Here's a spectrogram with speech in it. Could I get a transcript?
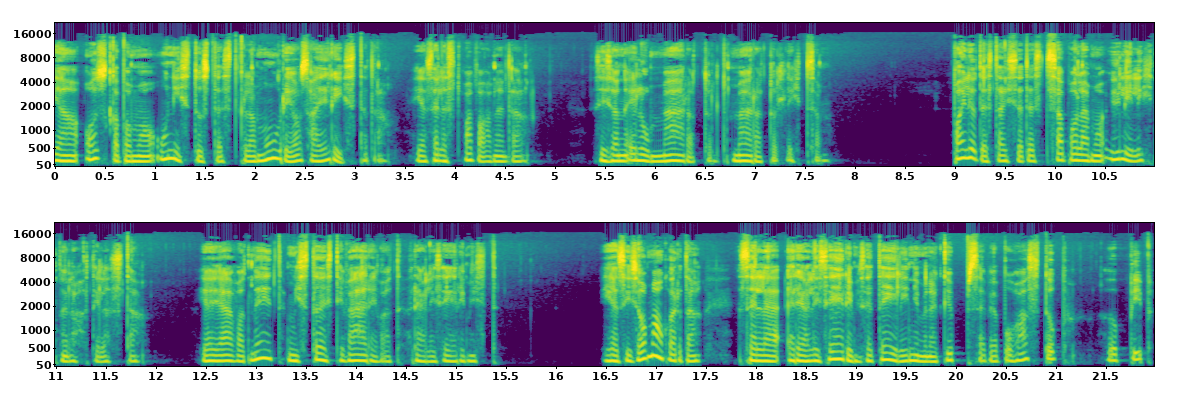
ja oskab oma unistustest glamuuri osa eristada ja sellest vabaneda, siis on elu määratult, määratult lihtsam. Paljudest asjadest saab olema ülilihtne lahti lasta ja jäävad need, mis tõesti väärivad realiseerimist. ja siis omakorda selle realiseerimise teel inimene küpseb ja puhastub, õpib,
